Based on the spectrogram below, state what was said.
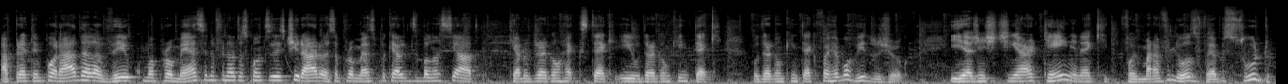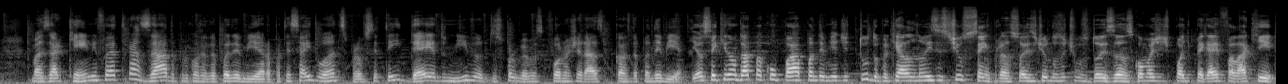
A pré-temporada ela veio com uma promessa e no final das contas eles tiraram essa promessa porque era desbalanceado, que era o Dragon Hextech e o Dragon King Tech. O Dragon King Tech foi removido do jogo. E a gente tinha Arcane, né, que foi maravilhoso, foi absurdo, mas Arcane foi atrasado por conta da pandemia, era para ter saído antes, para você ter ideia do nível dos problemas que foram gerados por causa da pandemia. E eu sei que não dá para culpar a pandemia pandemia de tudo, porque ela não existiu sempre, ela só existiu nos últimos dois anos. Como a gente pode pegar e falar que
